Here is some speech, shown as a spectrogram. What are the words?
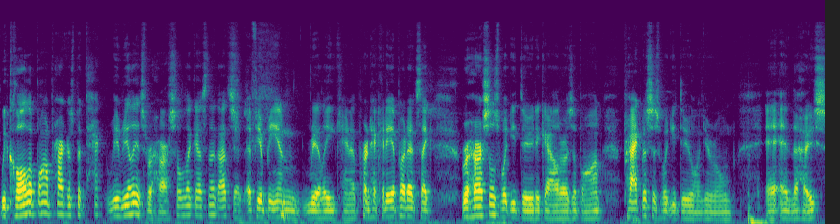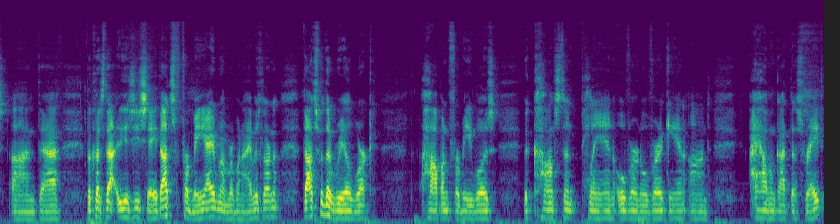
we call it band practice, but tech, we really it's rehearsal, like isn't it? That's Yes. if you're being really kind of pernickety about it. It's like rehearsal's what you do together as a band. Practice is what you do on your own uh, in the house, and uh, because that, as you say, that's for me. I remember when I was learning, that's where the real work happened for me was the constant playing over and over again and I haven't got this right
